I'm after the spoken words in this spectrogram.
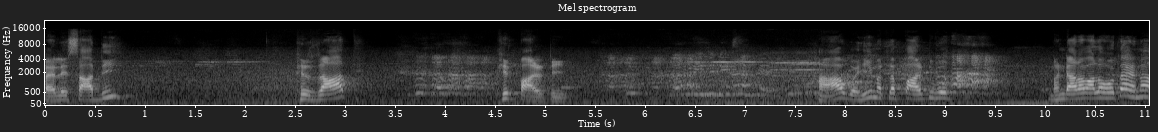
पहले शादी, फिर रात फिर पार्टी। हाँ वही मतलब पार्टी वो भंडारा वाला होता है ना,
